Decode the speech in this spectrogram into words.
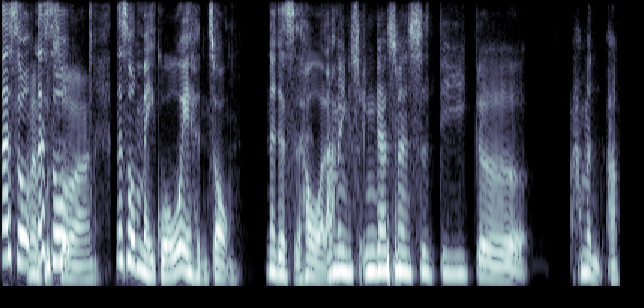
那时候那时候那时候美国味很重。那个时候啦，他们应该算是第一个，他们啊，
